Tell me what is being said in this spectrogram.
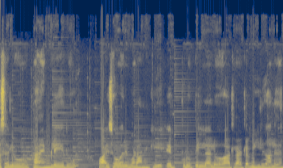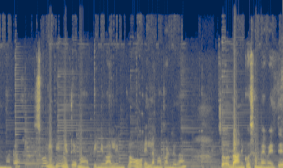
అసలు టైం లేదు. వాయిస్ ఓవర్ ఇవ్వడానికి ఎప్పుడు పిల్లలు అట్లా అట్లా వీలు కాలేదన్నమాట. సో ఇది అయితే మా పిన్ని వాళ్ళ ఇంట్లో ఎల్లమ్మ పండుగ. సో దానికోసం మేమైతే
